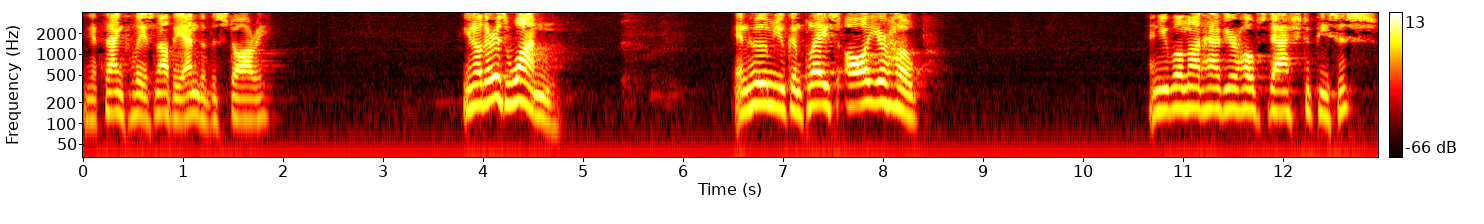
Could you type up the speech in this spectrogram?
and yet thankfully it's not the end of the story. You know, there is one in whom you can place all your hope and you will not have your hopes dashed to pieces.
